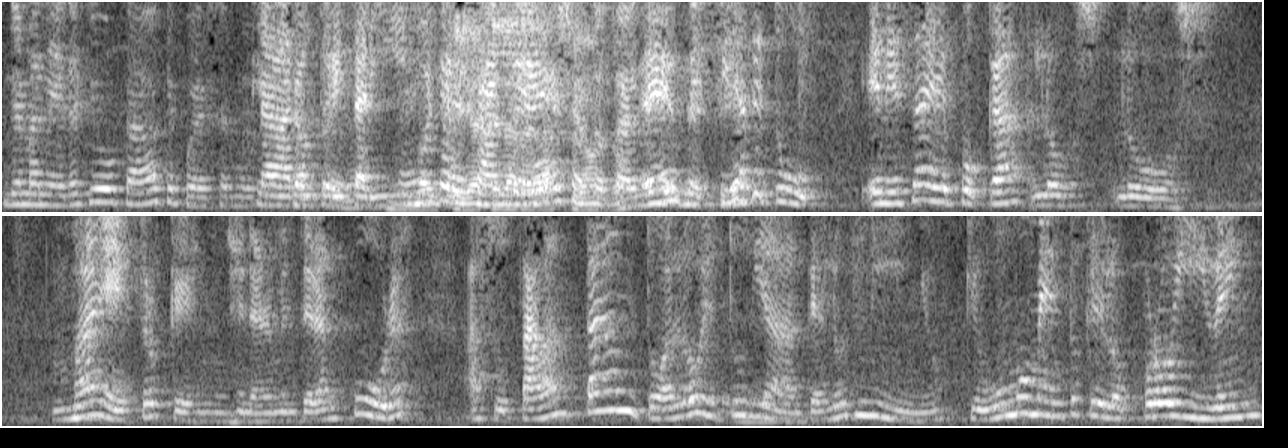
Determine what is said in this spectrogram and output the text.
de manera equivocada que puede ser muy Claro, autoritarismo, relación, ¿no? totalmente. Eh, sí. fíjate tú, en esa época los, los maestros, que generalmente eran curas, azotaban tanto a los estudiantes, a los niños, que hubo un momento que lo prohíben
